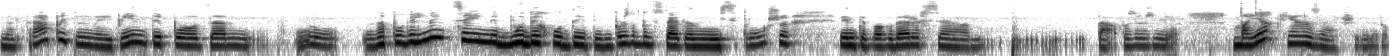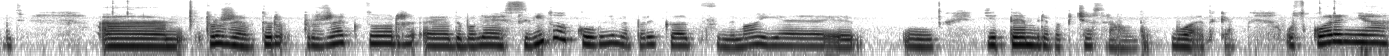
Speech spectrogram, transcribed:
натрапить на неї, він, типу, за, ну, заповільниться і не буде ходити. Він просто буде стояти на місці, тому що він, типу, вдарився. Так, ви зрозуміли. Маяк, я не знаю, що він робить. Е, прожектор. Прожектор е, додає світло, коли, наприклад, немає є темрява під час раунду. Буває таке. Ускорення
